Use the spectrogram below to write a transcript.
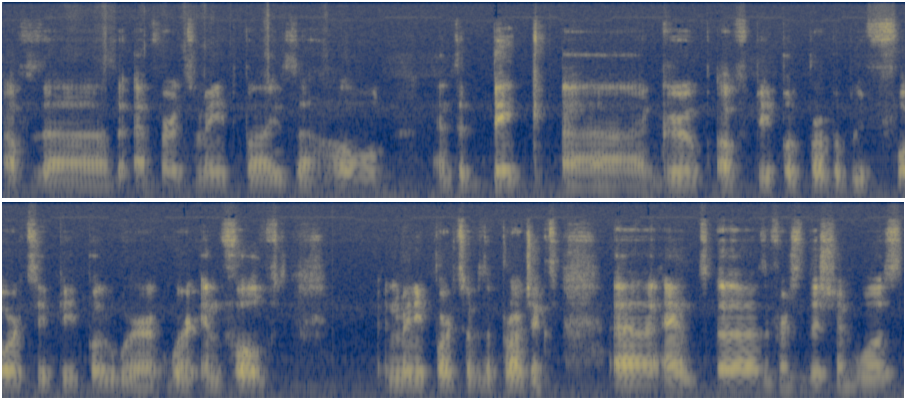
of the the efforts made by the whole and the big uh, group of people, probably 40 people, were, were involved in many parts of the project. Uh, and uh, the first edition was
